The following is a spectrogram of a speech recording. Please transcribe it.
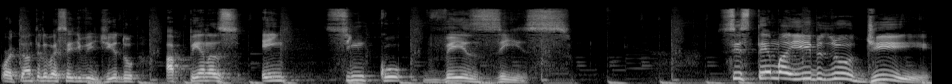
Portanto, ele vai ser dividido apenas em cinco vezes. Sistema híbrido de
